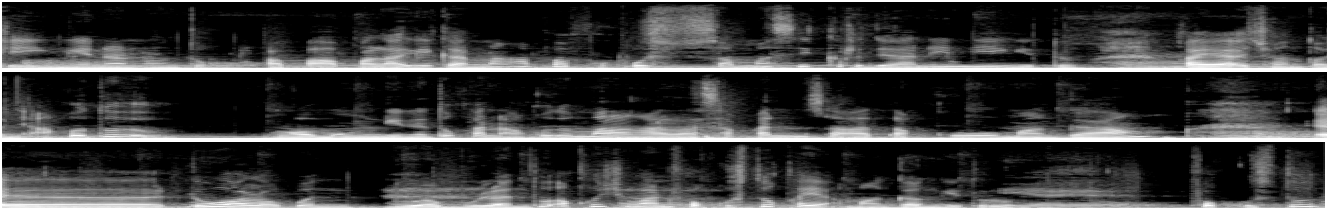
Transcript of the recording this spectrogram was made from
keinginan untuk apa-apa lagi karena apa? Fokus sama si kerjaan ini gitu. Kayak contohnya aku tuh ngomong gini tuh kan aku tuh malah ngerasakan saat aku magang eh tuh walaupun dua bulan tuh aku cuman fokus tuh kayak magang gitu loh. Iya iya. Fokus tuh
